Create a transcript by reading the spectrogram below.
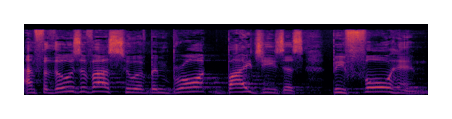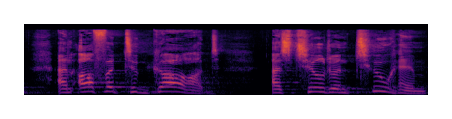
And for those of us who have been brought by Jesus before Him and offered to God as children to Him,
